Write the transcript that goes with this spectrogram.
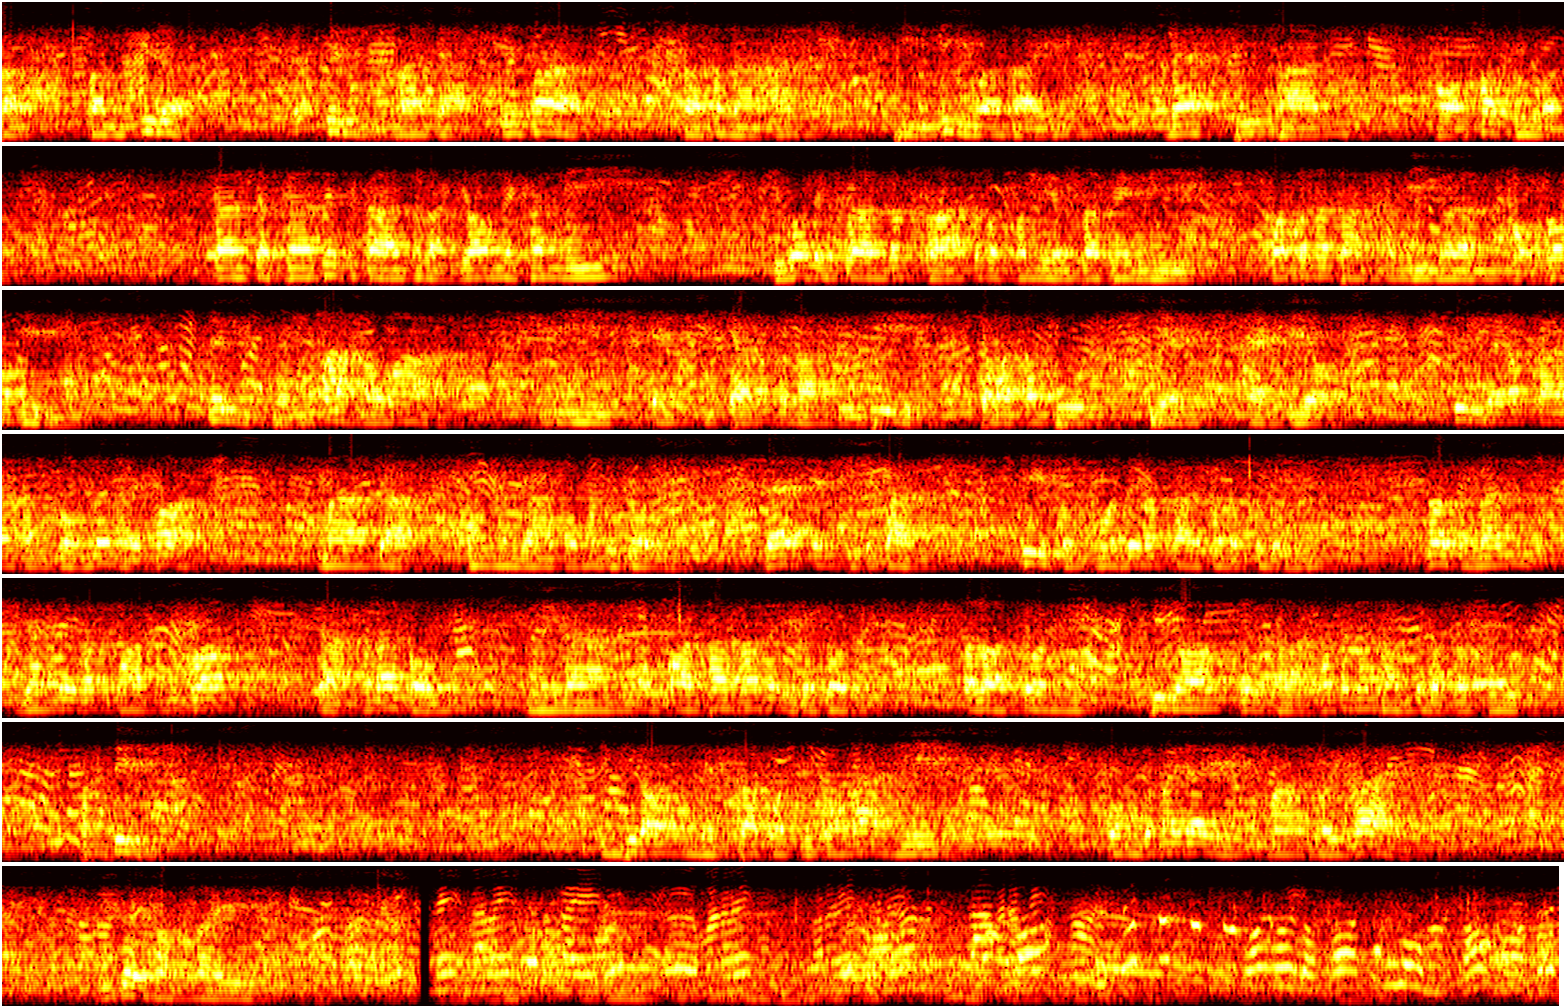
กับความเชื่อซึ่งมาจากเชื้อชาติศาสนาถิ่นที่อยู่อาศัย และพื้นฐานของครอบครัว การจัดงานเทศกาลสลากย้อมในครั้งนี้ ถือว่าเป็นการรักษาขนบธรรมเนียมประเพณีวัฒนธรรมอันดีงามของท้องถิ่นซึ่งผมทราบมาว่ามีเป็นกิจลักษณะอยู่ที่จังหวัดลำพูนเพียงแห่งเดียว ซึ่งได้รับการสั่งสมและถ่ายทอดมาจากภูมิปัญญาของมนุษยชนและเป็นกิจกรรมที่สมควรได้รับการสนับสนุน นอกจากนั้นยังได้รับความอนุเคราะห์จากคณะสงฆ์หน่วยงานองค์กรภาครัฐและเอกชนตลอดจนพี่น้องเครือข่ายวัฒนธรรมจังหวัดลำพูนทั้งสิ้น สิ่งที่เราเห็นปรากฏอยู่ตรงหน้านี้ คงจะไม่ได้มา ที่ใช่ทำในเฮ้ยมาเลยไปเออมาเลยมาเลยมาเลยตามมาเลยโอ้ยหลวงพ่อต้องลมเขาออกแล้ว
